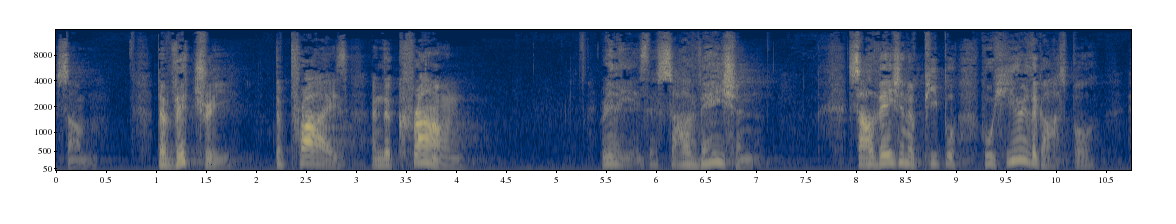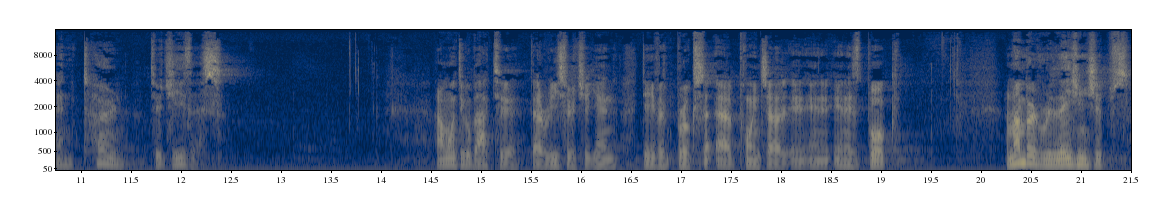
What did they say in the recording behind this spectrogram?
some. The victory, the prize, and the crown really is the salvation. Salvation of people who hear the gospel and turn to Jesus. I want to go back to that research again. David Brooks uh, points out in, in, in, his book. Remember, relationships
